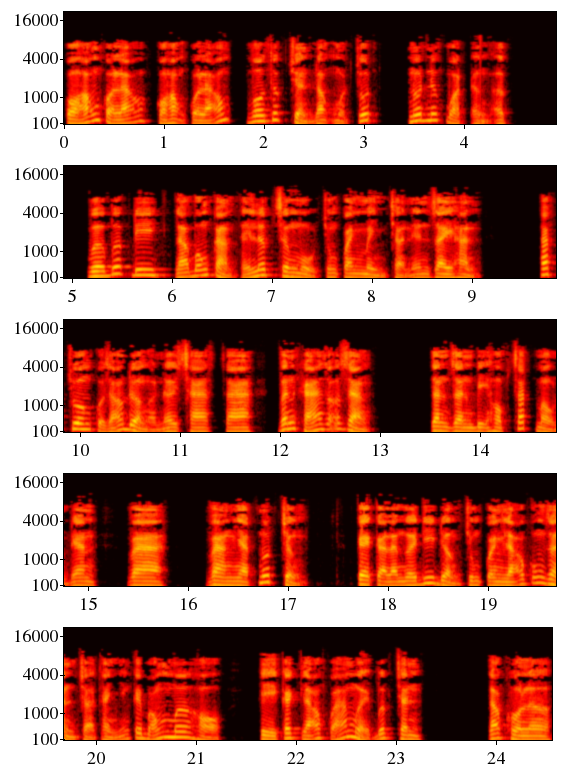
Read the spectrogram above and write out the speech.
cổ họng của lão, cổ họng của lão vô thức chuyển động một chút, nuốt nước bọt ẩn ực. Vừa bước đi, lão bỗng cảm thấy lớp sương mù chung quanh mình trở nên dày hẳn. Tháp chuông của giáo đường ở nơi xa xa vẫn khá rõ ràng. Dần dần bị hộp sắt màu đen và vàng nhạt nuốt chửng. Kể cả là người đi đường chung quanh lão cũng dần trở thành những cái bóng mơ hồ khi cách lão quá mười bước chân. Lão khô lơ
